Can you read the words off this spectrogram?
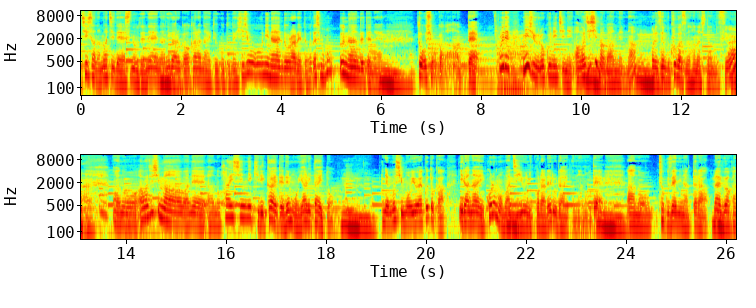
小さな町ですのでね何があるかわからないということで非常に悩んでおられて私も本当に悩んでてうね、んどうしようかなって。それで26日に淡路島があんねんな、うん。これ全部9月の話なんですよ、はいはい。あの淡路島はねあの配信に切り替えてでもやりたいと。うんでもしもう予約とかいらないこれもまあ自由に来られるライブなので、うんあの直前になったらライブは必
